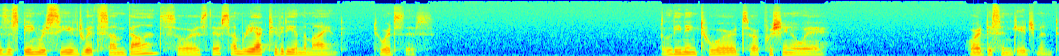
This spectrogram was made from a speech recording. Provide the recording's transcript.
is this being received with some balance, or is there some reactivity in the mind towards this? Leaning towards or pushing away, or disengagement.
